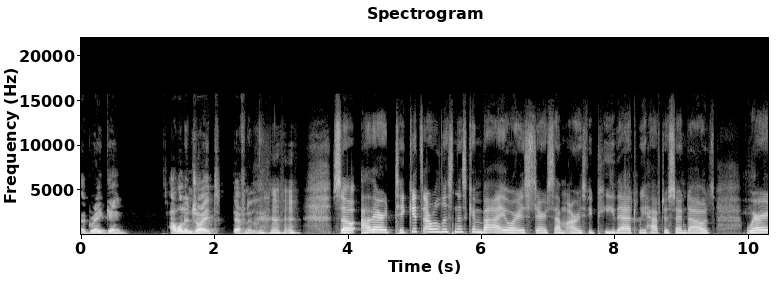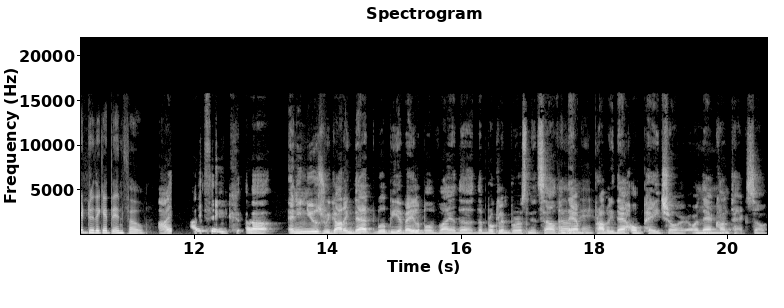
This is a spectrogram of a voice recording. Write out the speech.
a great game. I will enjoy it definitely. so, are there tickets our listeners can buy, or is there some RSVP that we have to send out? Where do they get the info? I I think uh, any news regarding that will be available via the, the Brooklyn Borussen itself and Oh, their okay. probably their homepage or, or their Mm. contact. So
